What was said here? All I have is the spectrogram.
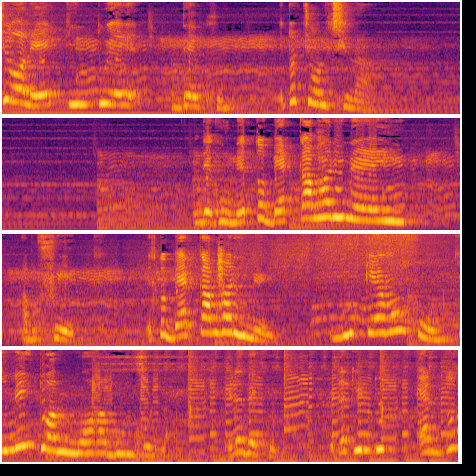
চলে, কিন্তু এ দেখুন, এ তো চলছে না। দেখুন এর তো ব্যাক কাভারই নেই। আবার ফেক এর তো ব্যাক কাভারই নেই। এগুলো কেমন ফোন কিনেই তো আমি মহা ভুল করলাম। এটা দেখুন, এটা কিন্তু একদম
